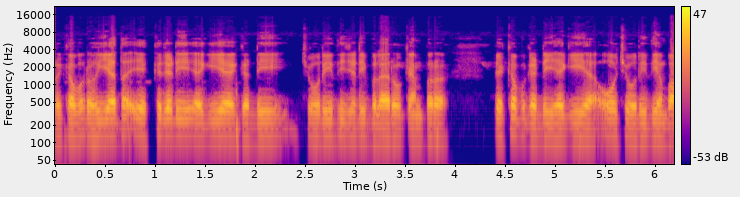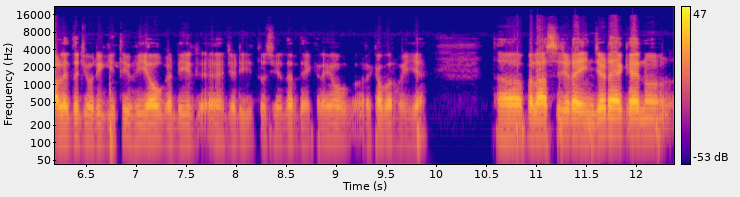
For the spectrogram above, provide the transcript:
ਰਿਕਵਰ ਹੋਈ ਹੈ ਤਾਂ ਇੱਕ ਜਿਹੜੀ ਹੈਗੀ ਹੈ ਗੱਡੀ ਚੋਰੀ ਦੀ ਜਿਹੜੀ ਬਲੈਰੋ ਕੈਂਪਰ ਪਿਕਅਪ ਗੱਡੀ ਹੈਗੀ ਆ ਉਹ ਚੋਰੀ ਦੀ ਅੰਬਾਲੇ ਤੋਂ ਚੋਰੀ ਕੀਤੀ ਹੋਈ ਆ ਉਹ ਗੱਡੀ ਜਿਹੜੀ ਤੁਸੀਂ ਇੱਧਰ ਦੇਖ ਰਹੇ ਹੋ ਉਹ ਰਿਕਵਰ ਹੋਈ ਹੈ। ਤਾਂ ਪਲੱਸ ਜਿਹੜਾ ਇੰਜਰਡ ਹੈਗਾ ਇਹਨੂੰ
